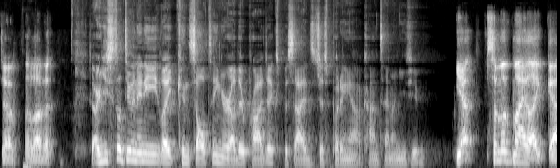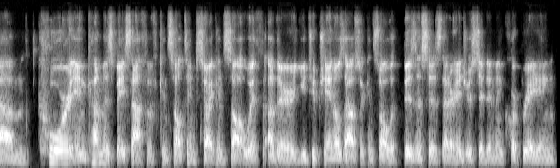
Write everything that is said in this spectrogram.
Dope. I love it. So are you still doing any like consulting or other projects besides just putting out content on YouTube? Yep. Some of my like um, core income is based off of consulting. So I consult with other YouTube channels. I also consult with businesses that are interested in incorporating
